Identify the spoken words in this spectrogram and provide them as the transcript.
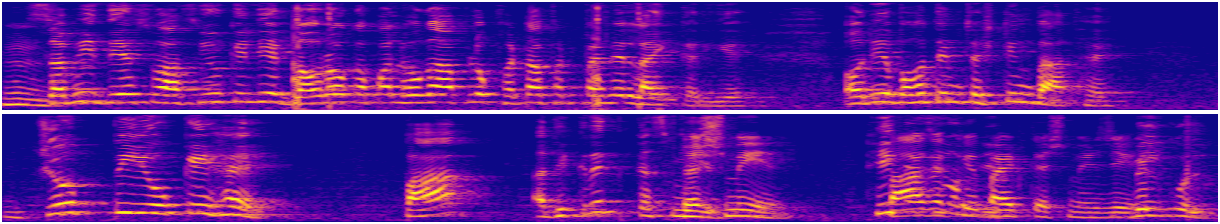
हम्म। सभी देशवासियों के लिए गौरव कपल होगा आप लोग फटाफट पहले लाइक करिए। और ये बहुत इंटरेस्टिंग बात है। जो पीओके है पाक अधिकृत कश्मीर। कश्मीर। ठीक है कश्मीर जी। बिल्कुल।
